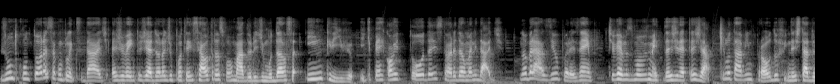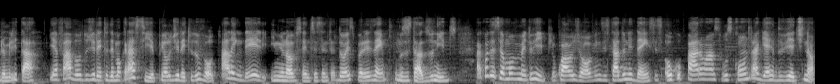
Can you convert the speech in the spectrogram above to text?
Junto com toda essa complexidade, a juventude é dona de um potencial transformador e de mudança incrível e que percorre toda a história da humanidade. No Brasil, por exemplo, tivemos o movimento das Diretas Já, que lutava em prol do fim da ditadura militar e a favor do direito à democracia, pelo direito do voto. Além dele, em 1962, por exemplo, nos Estados Unidos, aconteceu o movimento hippie, no qual jovens estadunidenses ocuparam as ruas contra a guerra do Vietnã.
